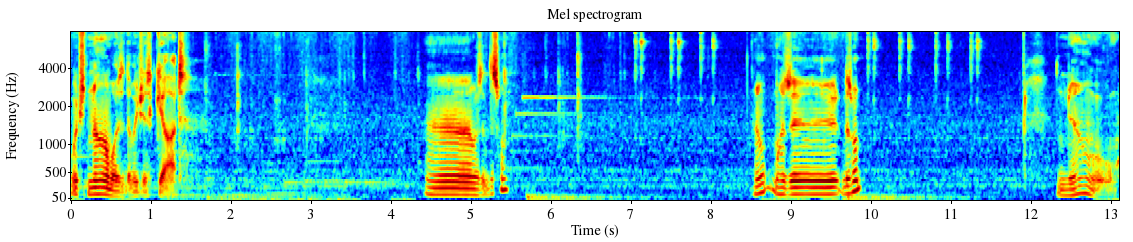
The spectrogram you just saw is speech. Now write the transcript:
Which knob was it that we just got? Uh, was it this one? No, was it this one? No.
